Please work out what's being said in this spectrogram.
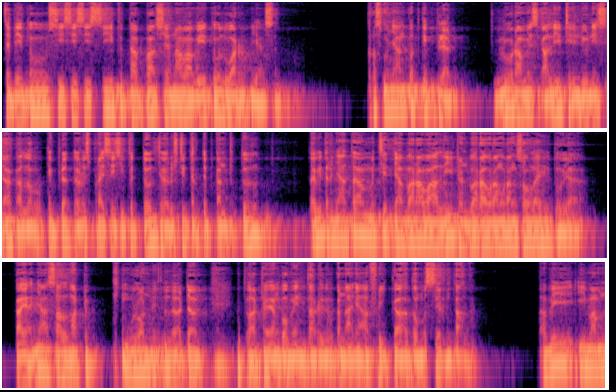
Jadi itu sisi-sisi betapa Syekh Nawawi itu luar biasa. Terus menyangkut kiblat. Dulu ramai sekali di Indonesia kalau kiblat harus presisi betul, harus ditertibkan betul. Tapi ternyata masjidnya para wali dan para orang-orang soleh itu ya kayaknya asal madep mulon itu ada itu ada yang komentar itu kenanya Afrika atau Mesir entahlah. Tapi Imam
